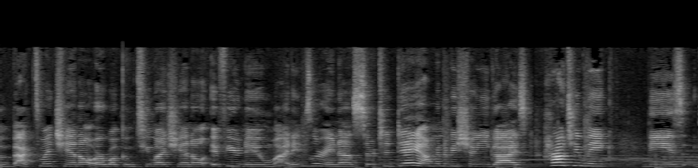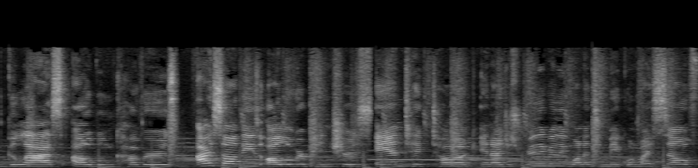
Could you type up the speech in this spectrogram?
welcome back to my channel or welcome to my channel. If you're new, my name's Lorena. So today I'm going to be showing you guys how to make these glass album covers. I saw these all over Pinterest and TikTok and I just really really wanted to make one myself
